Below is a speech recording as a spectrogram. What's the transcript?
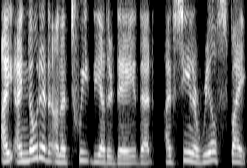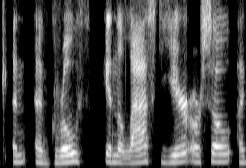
I, I noted on a tweet the other day that I've seen a real spike and a growth in the last year or so. I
